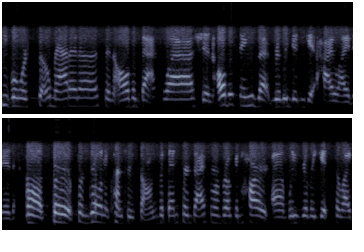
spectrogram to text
people were so mad at us and all the backlash and all the things that really didn't get highlighted uh, for for Girl in a Country Song. But then for Die from a Broken Heart, um, we really get to like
